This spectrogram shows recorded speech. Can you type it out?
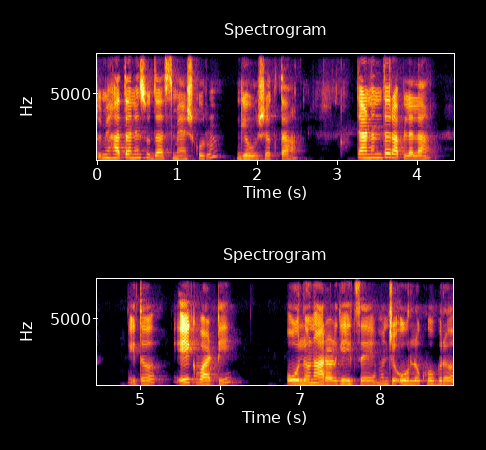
तुम्ही हाताने सुद्धा स्मॅश करून घेऊ शकता. त्यानंतर आपल्याला इथं एक वाटी ओलं नारळ घ्यायचं आहे म्हणजे ओलं खोबरं.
